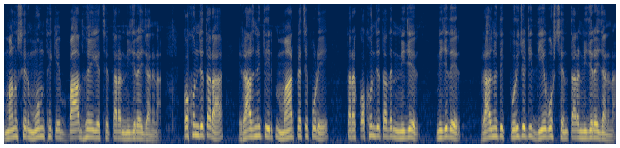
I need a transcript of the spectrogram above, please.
মানুষের মন থেকে বাদ হয়ে গেছে তারা নিজেরাই জানে না। কখন যে তারা রাজনীতির মার প্যাচে পড়ে, তারা কখন যে তাদের নিজের, নিজেদের রাজনৈতিক পরিচয়টি দিয়ে বসছেন তারা নিজেরাই জানে না।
